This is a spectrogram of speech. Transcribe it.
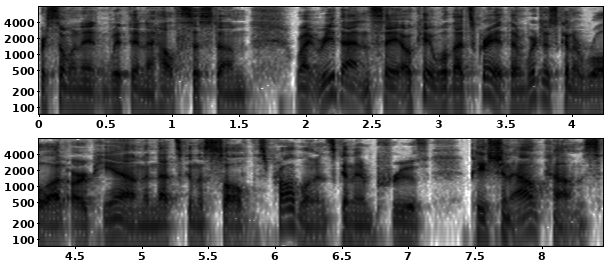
or someone in, within a health system might read that and say, okay, well, that's great. Then we're just going to roll out RPM, and that's going to solve this problem. It's going to improve patient outcomes.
